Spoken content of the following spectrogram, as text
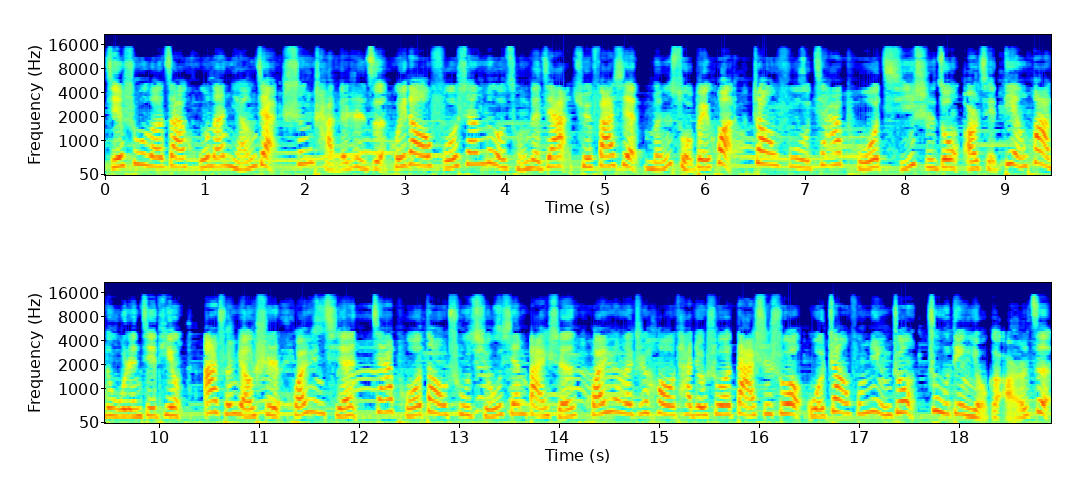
结束了在湖南娘家生产的日子，回到佛山乐从的家，却发现门锁被换，丈夫家婆齐失踪，而且电话都无人接听。阿纯表示，怀孕前家婆到处求仙拜神，怀孕了之后，她就说大师说我丈夫命中注定有个儿子。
